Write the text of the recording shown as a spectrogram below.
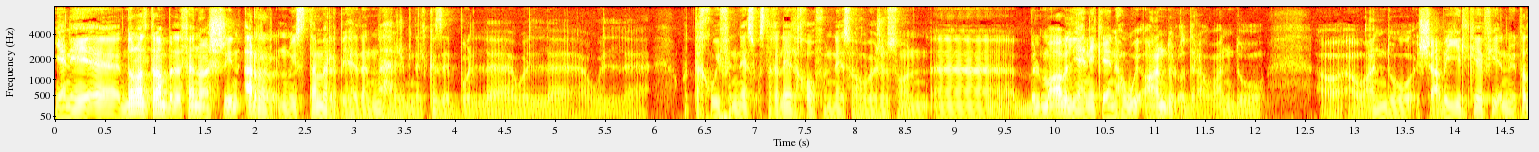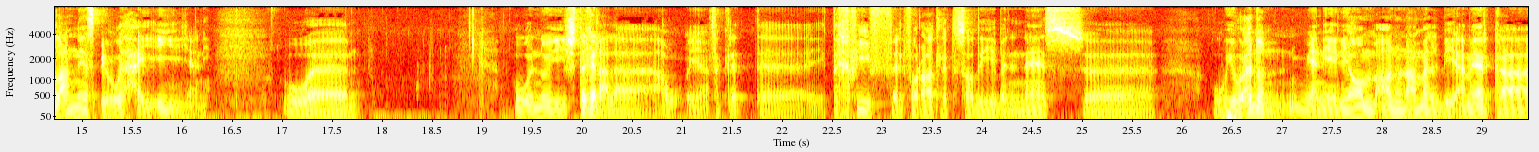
يعني آه، دونالد ترامب 2020 قرر إنه يستمر بهذا النهج من الكذب وال وال وال والتخويف الناس واستغلال خوف الناس وهواجسهم آه، بالمقابل يعني كان هو عنده القدرة وعنده أو عنده الشعبية الكافية إنه يطلع الناس بعود حقيقية يعني. و وإنه يشتغل على يعني فكرة آه، تخفيف الفروقات الاقتصادية بين الناس آه، ويوعدهم. يعني اليوم قانون عمل بأمريكا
